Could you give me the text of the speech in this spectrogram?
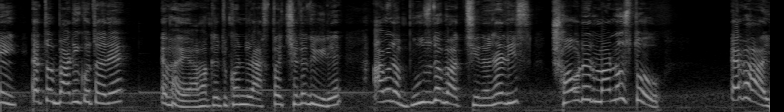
নেই। এ, তোর বাড়ি কোথায় রে? এ ভাই, আমাকে একটুখানি রাস্তায় ছেড়ে দিবি রে? আমি না বুঝতে পারছি না, জানিস? শহরের মানুষ তো। এ ভাই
